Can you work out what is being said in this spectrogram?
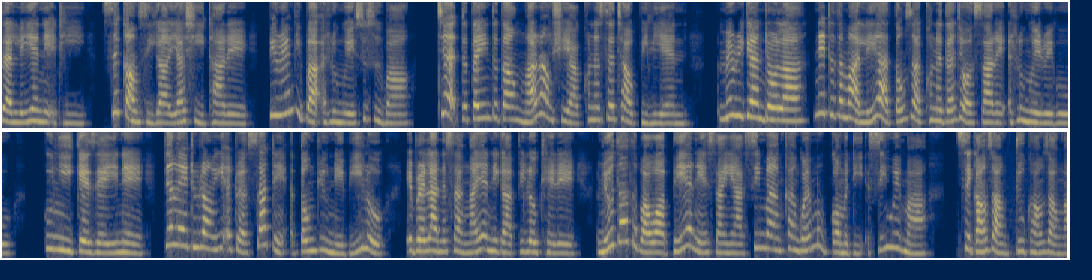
24ရက်နေ့အထိစစ်ကောင်စီကရရှိထားတဲ့ပြည်ရင်းပြည်ပအလှူငွေစုစုပေါင်းကျပ်3,15886ဘီလီယံအအမေရိကန်ဒေါ်လာ1.438တန်းကျော်စားတဲ့အလှငွေတွေကိုကူညီကယ်ဆယ်ရေးနဲ့ပြန်လည်ထူထောင်ရေးအတွက်စတင်အသုံးပြုနေပြီလို့ ဧပြီလ25ရက်နေ့ကပြုလုပ်ခဲ့တဲ့အမျိုးသားသဘာဝဘေးအန္တရာယ်ဆိုင်ရာစီမံခန့်ခွဲမှုကော်မတီအစည်းအဝေးမှာစစ်ကောင်းဆောင်ဒုခေါင်းဆောင်က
